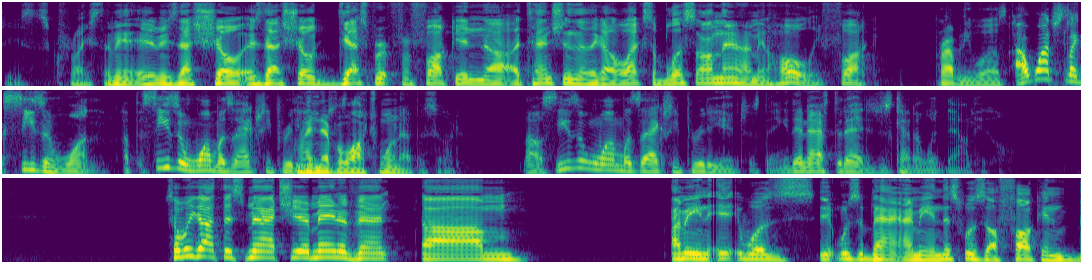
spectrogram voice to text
Jesus Christ! I mean, is that show is that show desperate for fucking uh, attention that they got Alexa Bliss on there? I mean, holy fuck! Probably was. I watched like season one. Season one was actually pretty. I never watched one episode. No, season one was actually pretty interesting, and then after that, it just kind of went downhill. So we got this match here, main event. Um, I mean, it was it was a bang. I mean, this was a fucking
